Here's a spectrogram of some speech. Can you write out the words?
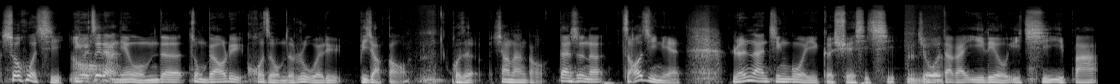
收获期，因为这两年我们的中标率或者我们的入围率比较高，或者相当高。但是呢，早几年仍然经过一个学习期，就我大概一六、一七、一八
